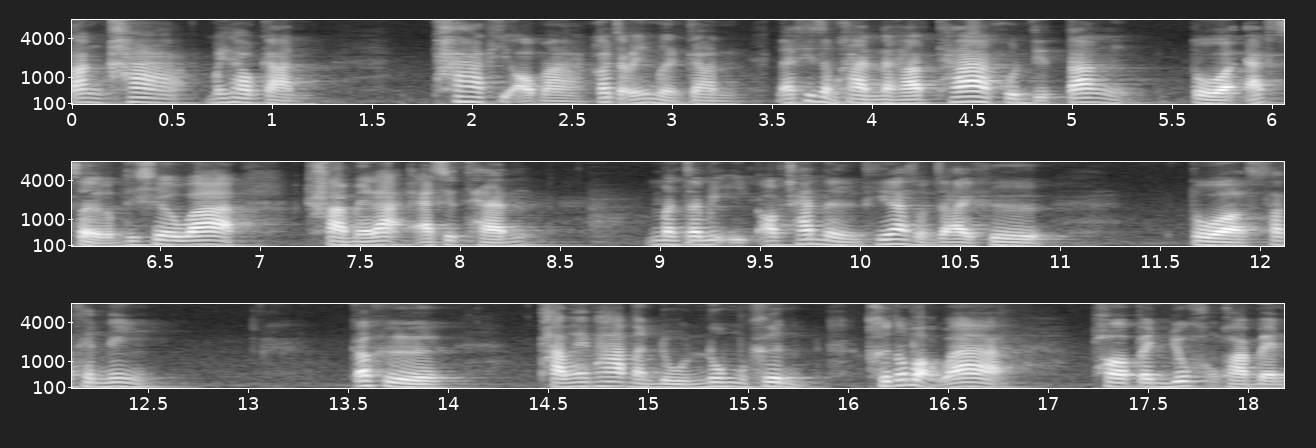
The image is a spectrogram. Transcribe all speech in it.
ตั้งค่าไม่เท่ากัน ภาพที่ออกมาก็จะไม่เหมือนกัน และที่สำคัญนะครับ ถ้าคุณติดตั้งตัวแอปเสริมที่ชื่อว่า Camera Assistant มันจะมีอีกออปชันหนึ่งที่น่าสนใจคือตัว Softening ก็คือทำให้ภาพมันดูนุ่มขึ้น คือต้องบอกว่าพอเป็นยุคของความเป็น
